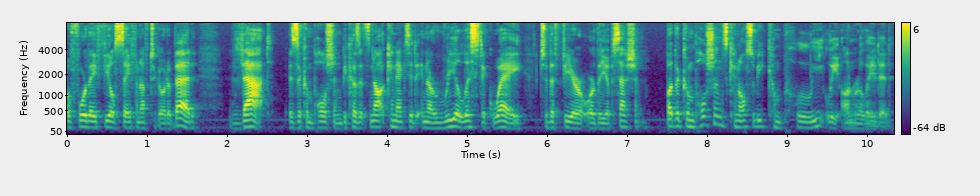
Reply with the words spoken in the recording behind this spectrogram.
before they feel safe enough to go to bed, that is a compulsion because it's not connected in a realistic way to the fear or the obsession. But the compulsions can also be completely unrelated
